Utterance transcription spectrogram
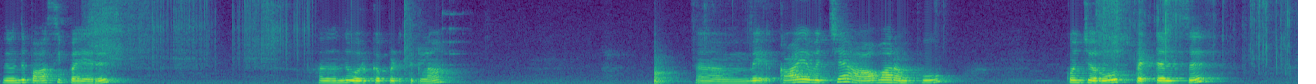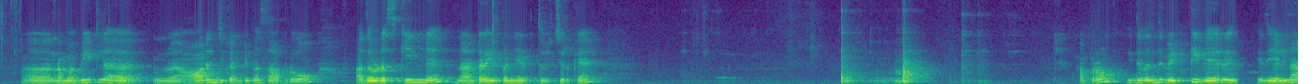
இது வந்து பாசிப்பயிறு. அது வந்து ஒரு கப் எடுத்துக்கலாம். வே காய வச்ச ஆவாரம் பூ கொஞ்சம் ரோஸ் பெட்டல்ஸு நம்ம வீட்டில் ஆரஞ்சு கண்டிப்பாக சாப்பிடுவோம். அதோட ஸ்கின்னு நான் ட்ரை பண்ணி எடுத்து வச்சுருக்கேன். அப்புறம் இது வந்து வெட்டி வேறு. இது எல்லா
